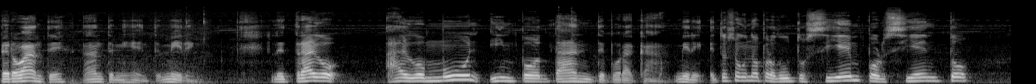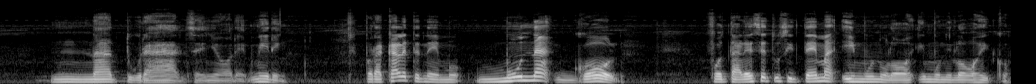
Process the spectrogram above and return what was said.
Pero antes, antes mi gente, miren, le traigo algo muy importante por acá. Miren, estos son unos productos 100% natural, señores. Miren, por acá le tenemos Muna Gold. Fortalece tu sistema inmunológico.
